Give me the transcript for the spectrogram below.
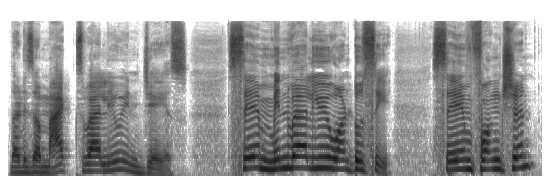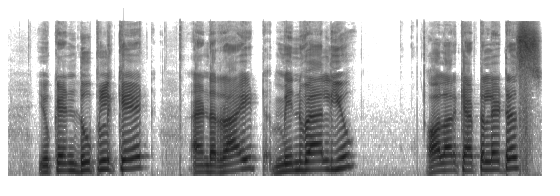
That is a max value in js same min value you want to see. Same function you can duplicate and write min value all are capital letters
